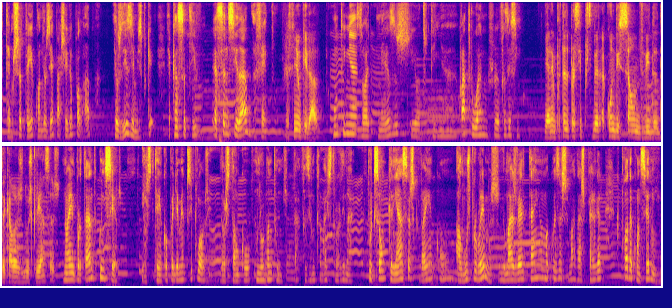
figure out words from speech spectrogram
até me chateia quando eles dizem, pá, chega para lá. Pá. Eles dizem-me isso porque é cansativo. Essa necessidade de afeto. Eles tinham que idade? Um tinha 18 meses e outro tinha 4 anos a fazer 5. E era importante para si perceber a condição de vida daquelas duas crianças? Não é importante conhecer. Eles têm acompanhamento psicológico. Eles estão com o Nuno Bantunes. Está a fazer um trabalho extraordinário. Porque são crianças que vêm com alguns problemas. E o mais velho tem uma coisa chamada Asperger, que pode acontecer em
